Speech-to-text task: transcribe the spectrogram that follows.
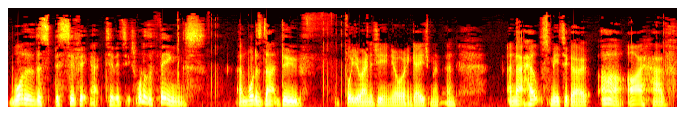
what are the specific activities? What are the things? And what does that do for your energy and your engagement? And, and that helps me to go, ah, I have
